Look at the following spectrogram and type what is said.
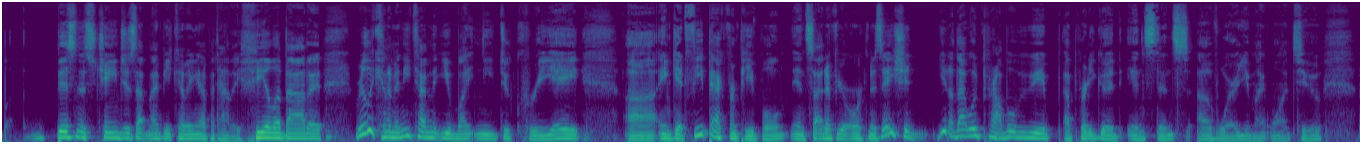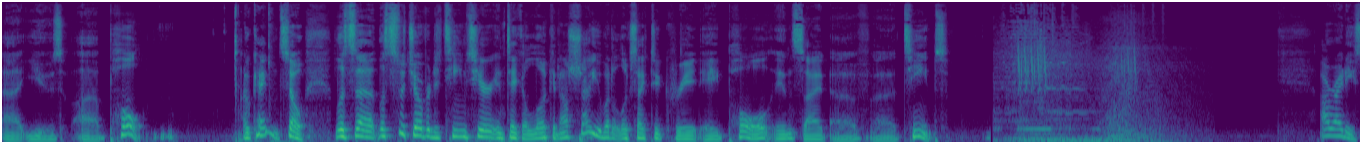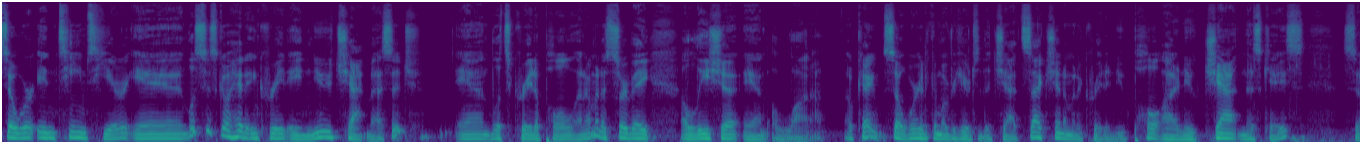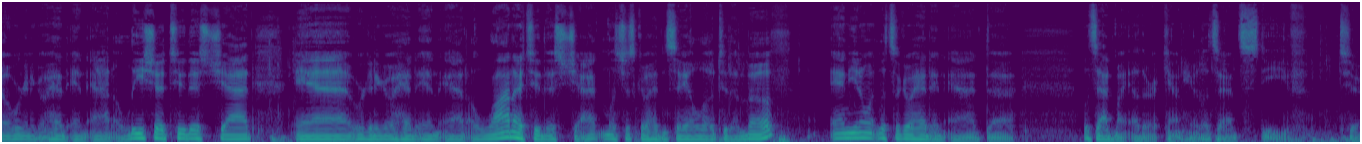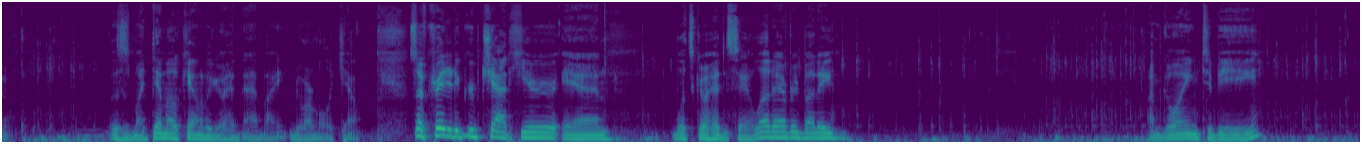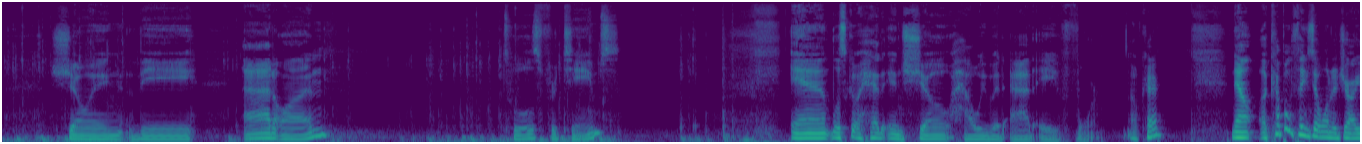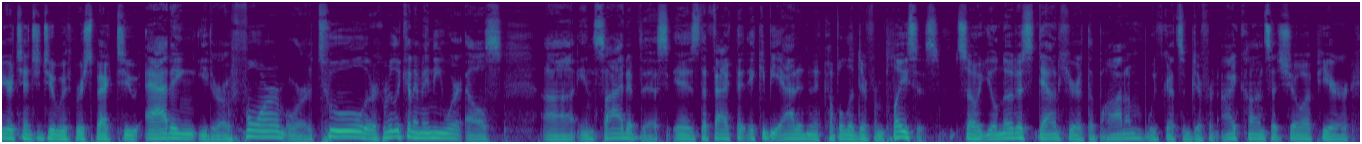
business changes that might be coming up and how they feel about it. Really, kind of anytime that you might need to create uh, and get feedback from people inside of your organization, you know, that would probably be a pretty good instance of where you might want to uh, use a poll. Okay, so let's uh, let's switch over to Teams here and take a look, and I'll show you what it looks like to create a poll inside of uh, Teams. Alrighty, so we're in Teams here, and let's just go ahead and create a new chat message, and let's create a poll, and I'm going to survey Alicia and Alana. Okay, so we're going to come over here to the chat section. I'm going to create a new poll, a uh, new chat in this case. So we're going to go ahead and add Alicia to this chat, and we're going to go ahead and add Alana to this chat. And let's just go ahead and say hello to them both. And you know what? Let's go ahead and add. Uh, let's add my other account here. Let's add Steve too. This is my demo account. I'm going to go ahead and add my normal account. So I've created a group chat here, and let's go ahead and say hello to everybody. I'm going to be showing the add on tools for teams. And let's go ahead and show how we would add a form. Okay. Now, a couple of things I want to draw your attention to with respect to adding either a form or a tool or really kind of anywhere else uh, inside of this is the fact that it can be added in a couple of different places. So you'll notice down here at the bottom, we've got some different icons that show up here.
